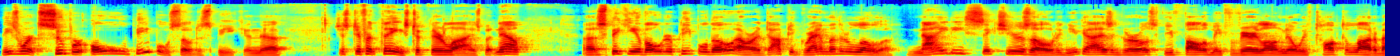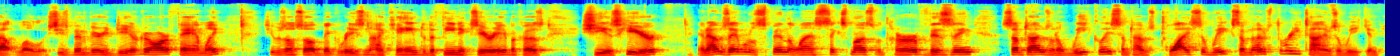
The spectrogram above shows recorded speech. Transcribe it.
these weren't super old people, so to speak. And just different things took their lives. But now, uh, speaking of older people, though, our adopted grandmother Lola, 96 years old, and you guys and girls, if you've followed me for very long, know we've talked a lot about Lola. She's been very dear to our family. She was also a big reason I came to the Phoenix area because she is here. And I was able to spend the last six months with her, visiting sometimes on a weekly, sometimes twice a week, sometimes three times a week, and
